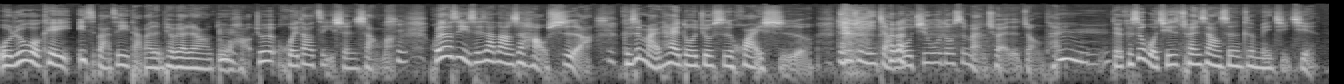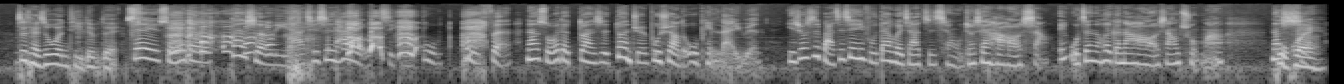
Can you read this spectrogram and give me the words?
我如果可以一直把自己打扮的漂漂亮亮，多好，就会回到自己身上嘛。回到自己身上当然是好事啊，可是买太多就是坏事了。就是你讲的，我几乎都是满出来的状态。嗯，对，可是我其实穿上身更没几件，这才是问题，对不对？所以所谓的断舍离啊，其实它有几个部部分。那所谓的断是断绝不需要的物品来源，也就是把这件衣服带回家之前，我就先好好想，诶，我真的会跟他好好相处吗？那不会，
